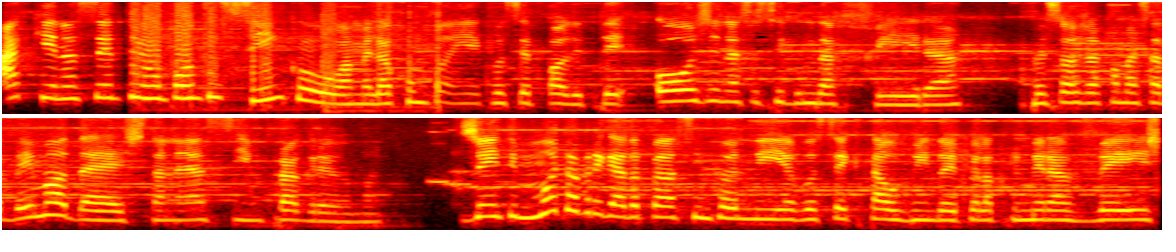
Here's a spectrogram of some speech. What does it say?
aqui na 101.5, a melhor companhia que você pode ter hoje nessa segunda-feira. O pessoal já começa bem modesta, né, assim, o programa. Gente, muito obrigada pela sintonia, você que está ouvindo aí pela primeira vez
